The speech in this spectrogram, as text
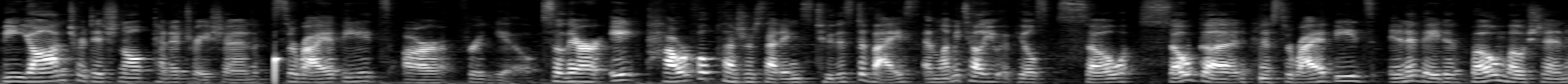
beyond traditional penetration, Soraya beads are for you. So there are eight powerful pleasure settings to this device, and let me tell you, it feels so, so good. The Soraya beads innovative bow motion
